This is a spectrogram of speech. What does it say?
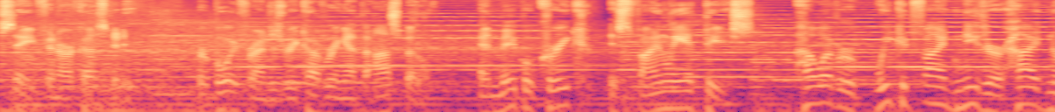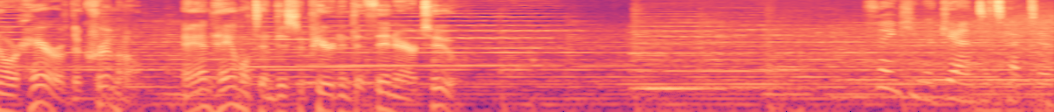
safe in our custody. Her boyfriend is recovering at the hospital, and Maple Creek is finally at peace. However, we could find neither hide nor hair of the criminal, and Hamilton disappeared into thin air too. Thank you again, Detective.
